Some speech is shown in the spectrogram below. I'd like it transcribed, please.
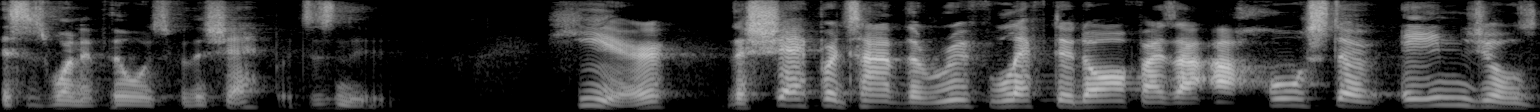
This is one of those for the shepherds, isn't it? Here, the shepherds have the roof lifted off as a, a host of angels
